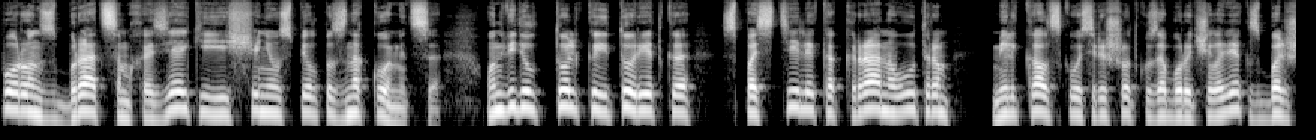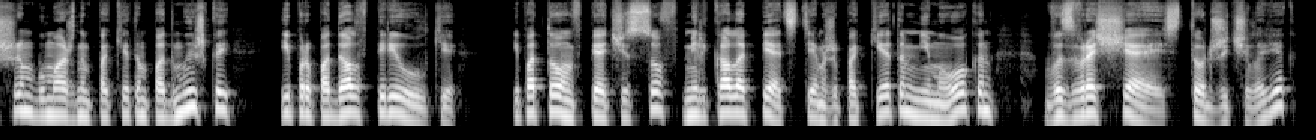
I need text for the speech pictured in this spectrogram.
пор он с братцем хозяйки еще не успел познакомиться. Он видел только и то редко с постели, как рано утром мелькал сквозь решетку забора человек с большим бумажным пакетом под мышкой и пропадал в переулке. И потом в пять часов мелькал опять с тем же пакетом мимо окон, возвращаясь тот же человек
